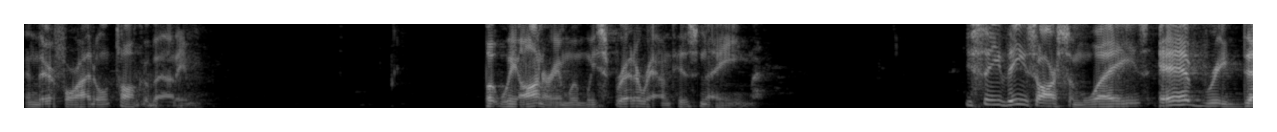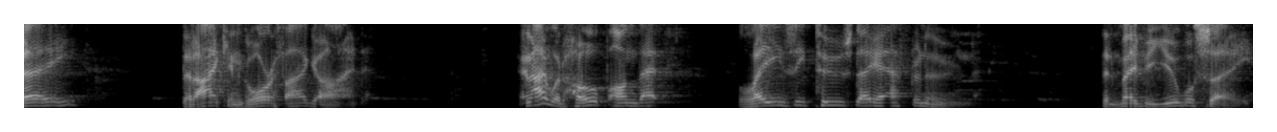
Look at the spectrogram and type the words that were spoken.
And therefore, I don't talk about him. But we honor him when we spread around his name. You see, these are some ways every day that I can glorify God. And I would hope on that lazy Tuesday afternoon then maybe you will say,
